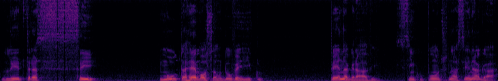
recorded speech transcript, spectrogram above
Letra C, multa, remoção do veículo, pena grave, 5 pontos na CNH.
